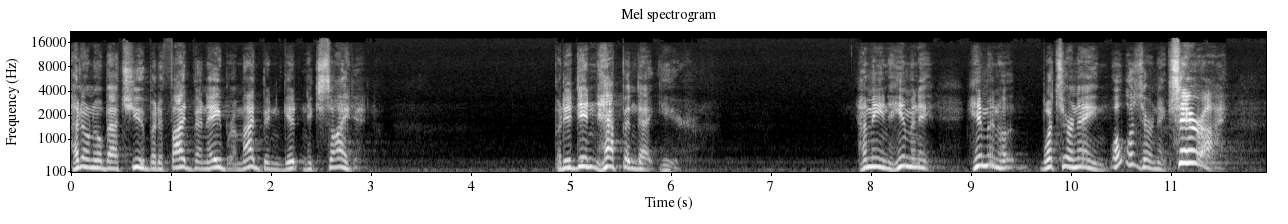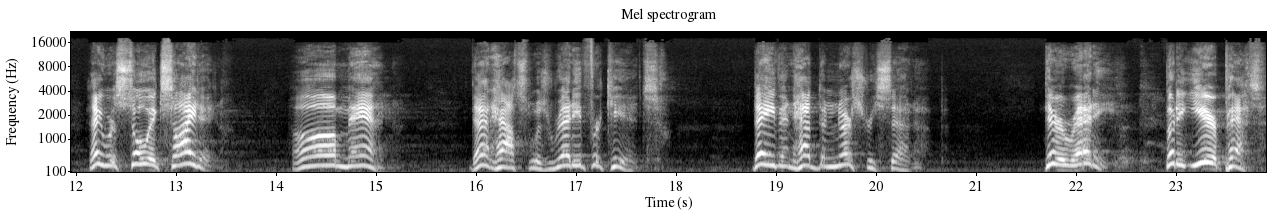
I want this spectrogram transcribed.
I don't know about you, but if I'd been Abram, I'd been getting excited. But it didn't happen that year. I mean, him and him and what's her name? What was her name? Sarai. They were so excited. Oh man, that house was ready for kids. They even had the nursery set up. They're ready. But a year passed.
